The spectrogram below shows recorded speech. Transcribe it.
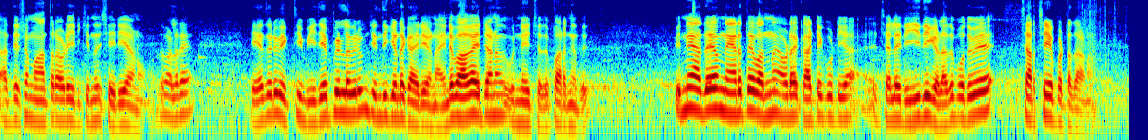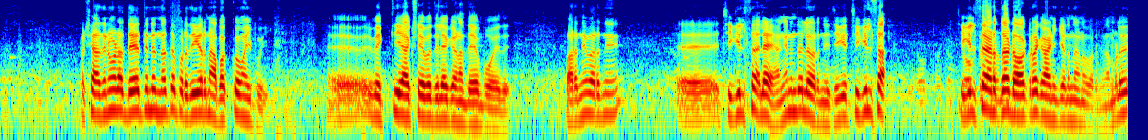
അധ്യക്ഷൻ മാത്രം അവിടെ ഇരിക്കുന്നത് ശരിയാണോ? അത് വളരെ ഏതൊരു വ്യക്തിയും ബി ജെ പി ഉള്ളവരും ചിന്തിക്കേണ്ട കാര്യമാണ്. അതിന്റെ ഭാഗമായിട്ടാണ് ഉന്നയിച്ചത് പറഞ്ഞത്. പിന്നെ അദ്ദേഹം നേരത്തെ വന്ന് അവിടെ കാട്ടിക്കൂട്ടിയ ചില രീതികൾ അത് പൊതുവേ ചർച്ച ചെയ്യപ്പെട്ടതാണ്. പക്ഷേ അതിനോട് അദ്ദേഹത്തിന്റെ ഇന്നത്തെ പ്രതികരണം അപക്വമായി പോയി. ഒരു വ്യക്തി ആക്ഷേപത്തിലേക്കാണ് അദ്ദേഹം പോയത്. പറഞ്ഞു പറഞ്ഞ് ചികിത്സ അല്ലേ? അങ്ങനെ എന്തല്ലോ പറഞ്ഞു? ചികി- ചികിത്സ. ചികിത്സ എടുത്താൽ ഡോക്ടറെ കാണിക്കണം എന്നാണ് പറഞ്ഞത്. നമ്മൾ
